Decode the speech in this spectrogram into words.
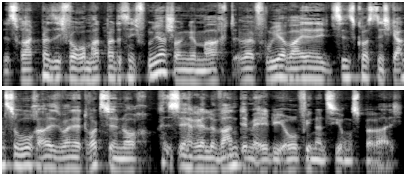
Jetzt fragt man sich, warum hat man das nicht früher schon gemacht? Weil früher waren ja die Zinskosten nicht ganz so hoch, aber sie waren ja trotzdem noch sehr relevant im LBO-Finanzierungsbereich.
